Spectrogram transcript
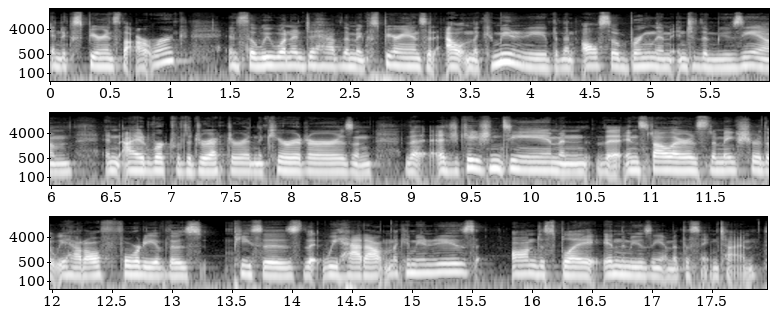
and experience the artwork. And so we wanted to have them experience it out in the community, but then also bring them into the museum. And I had worked with the director and the curators and the education team and the installers to make sure that we had all 40 of those pieces that we had out in the communities on display in the museum at the same time.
